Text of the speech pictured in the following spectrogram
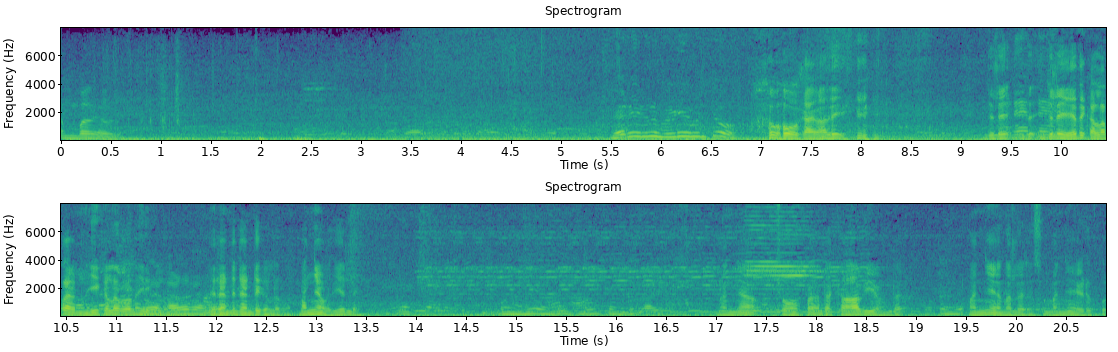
എൺപത് വേറെ ഇരുന്ന് വീഡിയോ പിടിച്ചോ? ഓ ഇതിലെ ഇത് ഇതിലെ ഏത് കളറാണ്? ഈ കളറാണ് ഈ കളർ ഇത് രണ്ടും രണ്ട് കളറാണ് മഞ്ഞ മതി അല്ലേ? മഞ്ഞ ചുവപ്പ് കാവ്യമുണ്ട് കാവിയുണ്ട് മഞ്ഞയാണ് നല്ല രസം. മഞ്ഞ എടുപ്പ്.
